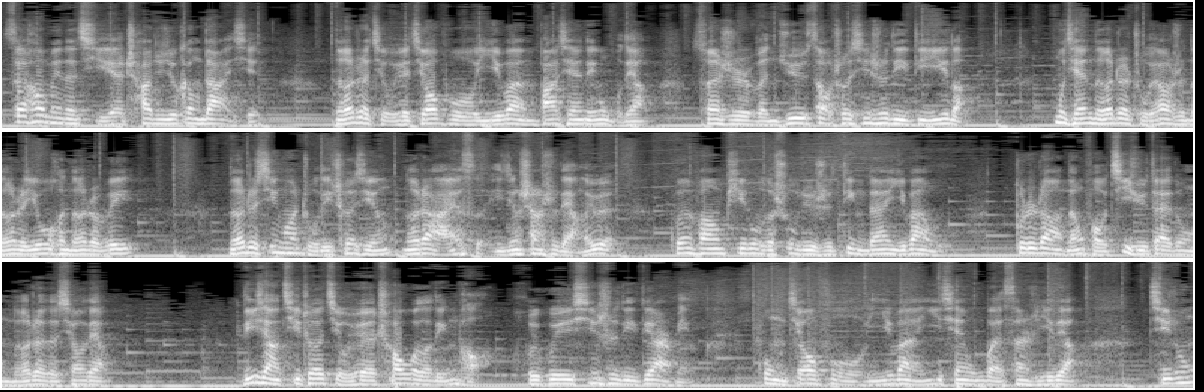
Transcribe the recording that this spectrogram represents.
在后面的企业差距就更大一些。哪吒九月交付一万八千零五辆，算是稳居造车新势力第一了。目前哪吒主要是哪吒 U 和哪吒 V。哪吒新款主力车型哪吒 S 已经上市两个月，官方披露的数据是订单一万五，不知道能否继续带动哪吒的销量。理想汽车九月超过了领跑，回归新势力第二名。共交付一万一千五百三十一辆，其中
